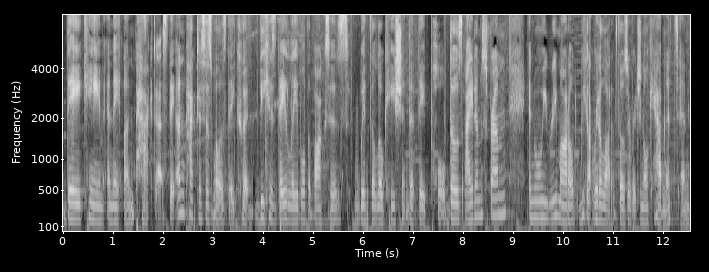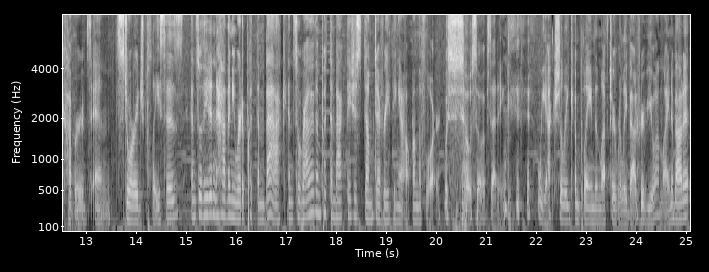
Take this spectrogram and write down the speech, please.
they came and they unpacked us. They unpacked us as well as they could because they label the boxes with the location that they pulled those items from. And when we remodeled, we got rid of a lot of those original cabinets and cupboards and storage places. And so they didn't have anywhere to put them back. And so rather than put them back, they just dumped everything out on the floor. It was so, so upsetting. we actually complained and left a really bad review online about it.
